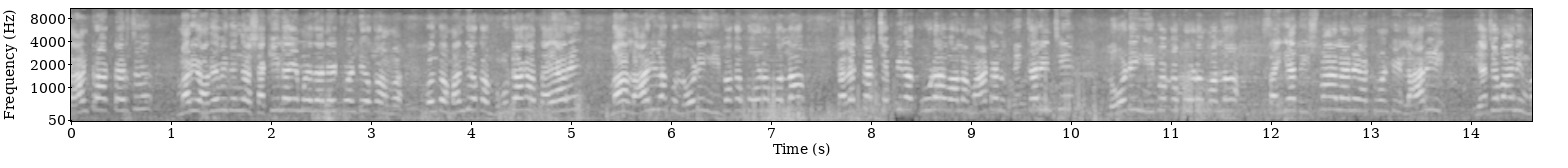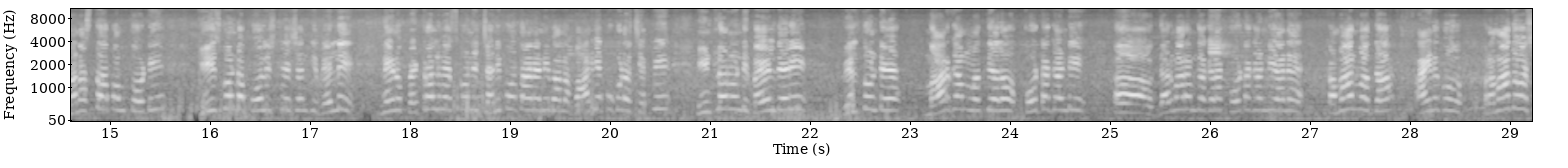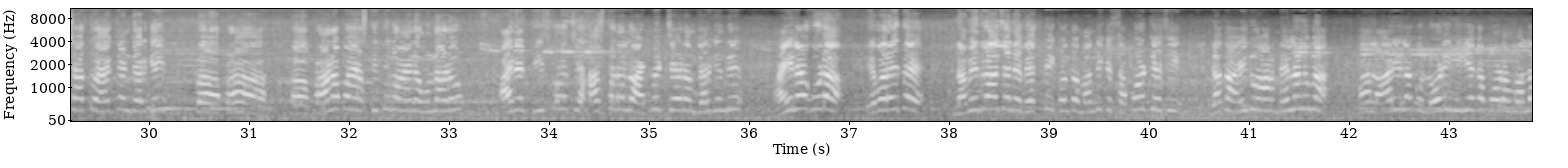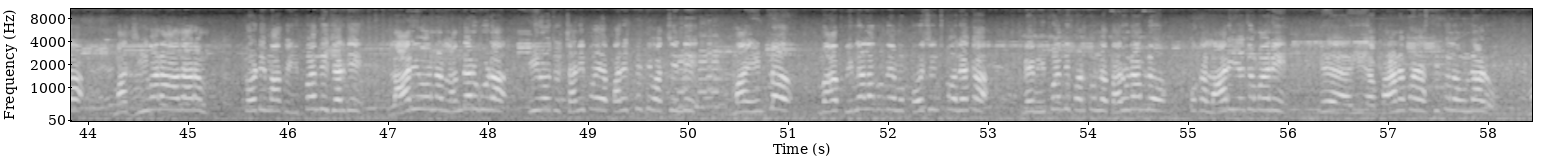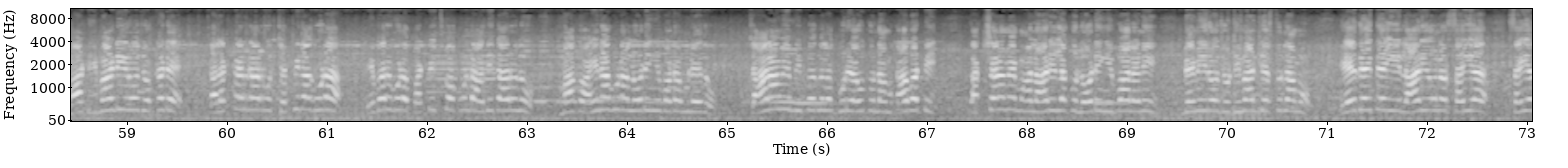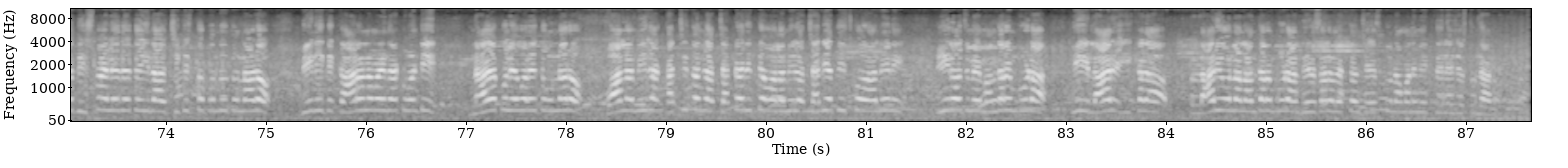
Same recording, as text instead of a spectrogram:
కాంట్రాక్టర్స్ మరియు అదేవిధంగా షకీల్ అహ్మద్ అనేటువంటి ఒక కొంతమంది ఒక ముఠాగా తయారై మా లారీలకు లోడింగ్ ఇవ్వకపోవడం వల్ల కలెక్టర్ చెప్పినా కూడా వాళ్ళ మాటను ధిక్కరించి లోడింగ్ ఇవ్వకపోవడం వల్ల సయ్యద్ ఇస్మాయిల్ అనేటువంటి లారీ యజమాని మనస్తాపంతో గీసుకొండ పోలీస్ స్టేషన్కి వెళ్ళి నేను పెట్రోల్ వేసుకొని చనిపోతానని వాళ్ళ భార్యకు కూడా చెప్పి ఇంట్లో నుండి బయలుదేరి వెళ్తుంటే మార్గం మధ్యలో కోటగండి ధర్మారం దగ్గర కోటగండి అనే కమాన్ వద్ద ఆయనకు ప్రమాదవశాత్తు యాక్సిడెంట్ జరిగి ప్ర- ప్రాణాపాయ స్థితిలో ఆయన ఉన్నాడు. ఆయన తీసుకొని వచ్చి హాస్పిటల్లో అడ్మిట్ చేయడం జరిగింది. అయినా కూడా ఎవరైతే నవీన్ రాజ్ అనే వ్యక్తి కొంతమందికి సపోర్ట్ చేసి గత ఐదు ఆరు నెలలుగా మా లారీలకు లోడింగ్ ఇవ్వకపోవడం వల్ల మా జీవన ఆధారం తోటి మాకు ఇబ్బంది జరిగి లారీ ఓనర్లందరూ కూడా ఈరోజు చనిపోయే పరిస్థితి వచ్చింది. మా ఇంట్లో మా పిల్లలకు మేము పోషించుకోలేక మేము ఇబ్బంది పడుతున్న తరుణంలో ఒక లారీ యజమాని ప్రాణపాయ స్థితిలో ఉన్నాడు. మా డిమాండ్ ఈరోజు ఒక్కటే. కలెక్టర్ గారు చెప్పినా కూడా ఎవరు కూడా పట్టించుకోకుండా అధికారులు మాకు అయినా కూడా లోడింగ్ ఇవ్వడం లేదు. చాలా మేము ఇబ్బందులకు గురి అవుతున్నాం కాబట్టి తక్షణమే మా లారీలకు లోడింగ్ ఇవ్వాలని మేము ఈరోజు డిమాండ్ చేస్తున్నాము. ఏదైతే ఈ లారీ ఓనర్ సయ్య సయ్యద్ ఇస్మాయిల్ ఏదైతే ఇలా చికిత్స పొందుతున్నాడో దీనికి కారణమైనటువంటి నాయకులు ఎవరైతే ఉన్నారో వాళ్ళ మీద ఖచ్చితంగా చట్టరీత్యా వాళ్ళ మీద చర్య తీసుకోవాలని ఈరోజు మేమందరం కూడా ఈ లారీ ఇక్కడ లారీ ఓనర్లందరం కూడా నిరసన వ్యక్తం చేస్తున్నామని మీకు తెలియజేస్తున్నాను.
